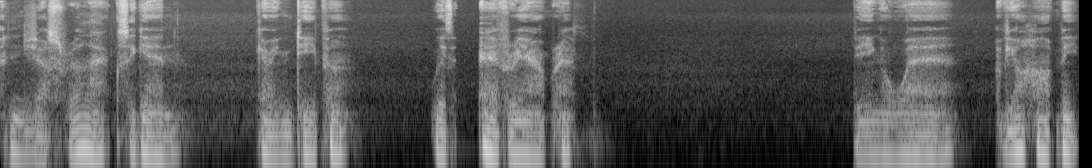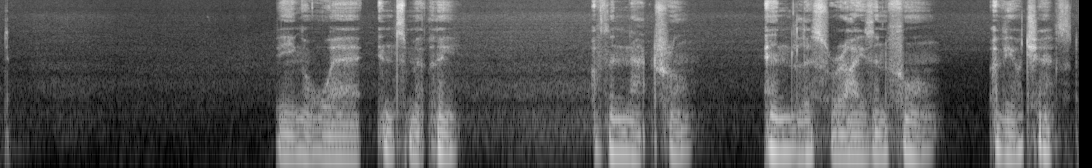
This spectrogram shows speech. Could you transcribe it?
And just relax again, going deeper with every out breath. Being aware of of your heartbeat, being aware intimately of the natural, endless rise and fall of your chest.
